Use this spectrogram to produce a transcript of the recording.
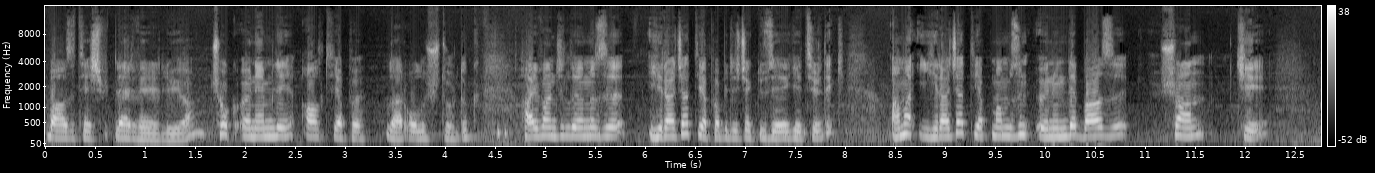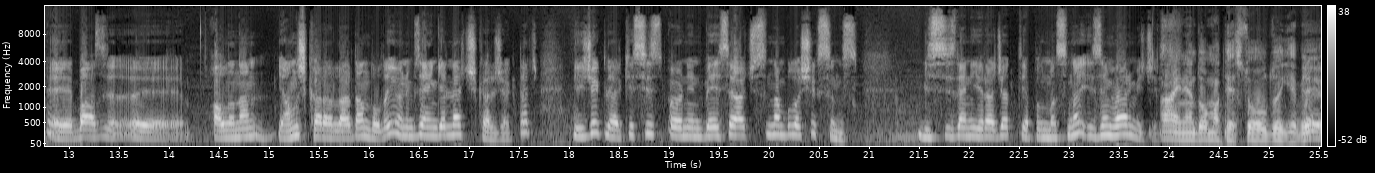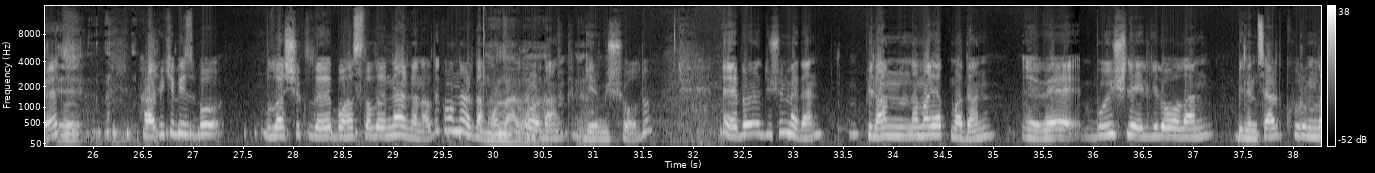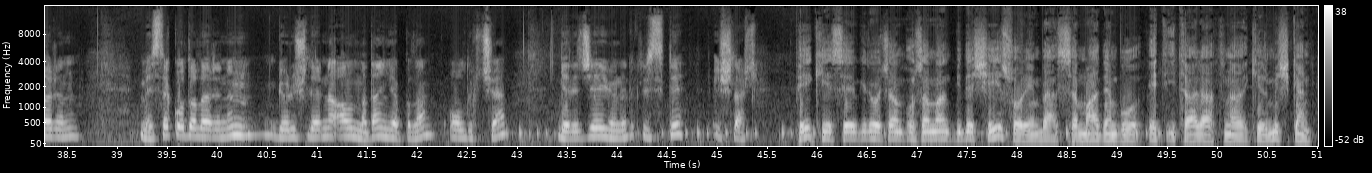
bazı teşvikler veriliyor. Çok önemli altyapılar oluşturduk. Hayvancılığımızı ihracat yapabilecek düzeye getirdik. Ama ihracat yapmamızın önünde bazı şu anki e, bazı e, alınan yanlış kararlardan dolayı önümüze engeller çıkaracaklar. Diyecekler ki siz örneğin BSA açısından bulaşıksınız. Biz sizden ihracat yapılmasına izin vermeyeceğiz. Aynen domateste olduğu gibi. Evet. E, Halbuki biz bu bulaşıklığı, bu hastalığı nereden aldık? Onlardan, Onlardan aldık. Oradan aldık, girmiş oldu. E, böyle düşünmeden, planlama yapmadan e, ve bu işle ilgili olan bilimsel kurumların, meslek odalarının görüşlerini almadan yapılan oldukça geleceğe yönelik riskli işler. Peki sevgili hocam o zaman bir de şeyi sorayım ben size madem bu et ithalatına girmişken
